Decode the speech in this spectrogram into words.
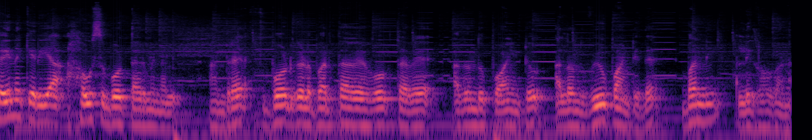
ಕೈನಕೆರೆಯ ಹೌಸ್ ಬೋಟ್ ಟರ್ಮಿನಲ್ ಅಂದರೆ ಬೋಟ್ಗಳು ಬರ್ತವೆ, ಹೋಗ್ತವೆ, ಅದೊಂದು ಪಾಯಿಂಟು ಅಲ್ಲೊಂದು ವ್ಯೂ ಪಾಯಿಂಟ್ ಇದೆ. ಬನ್ನಿ, ಅಲ್ಲಿಗೆ ಹೋಗೋಣ.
